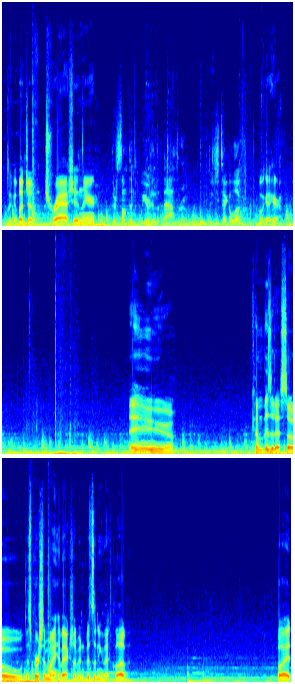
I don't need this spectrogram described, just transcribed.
Looks like a bunch of trash in there. There's something weird in the bathroom. Did you take a look? What we got here? Ooh. Come visit us. So this person might have actually been visiting that club. But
